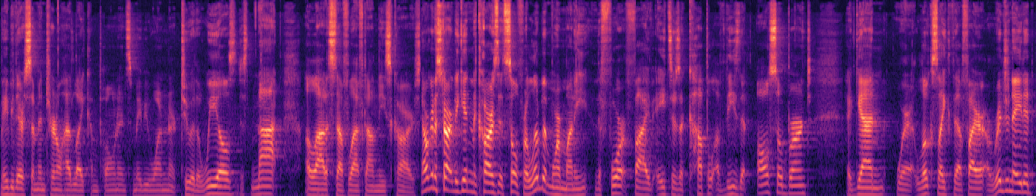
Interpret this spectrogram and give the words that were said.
Maybe there's some internal headlight components, maybe one or two of the wheels, just not a lot of stuff left on these cars. Now we're going to start to get into cars that sold for a little bit more money. The 458s, there's a couple of these that also burnt. Again, where it looks like the fire originated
